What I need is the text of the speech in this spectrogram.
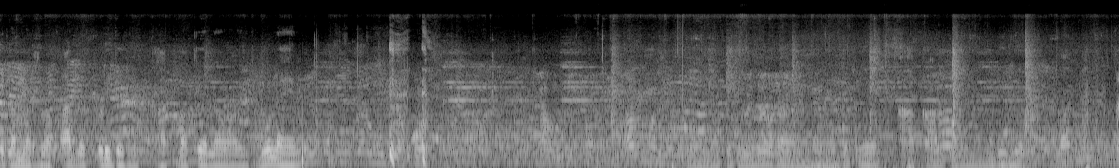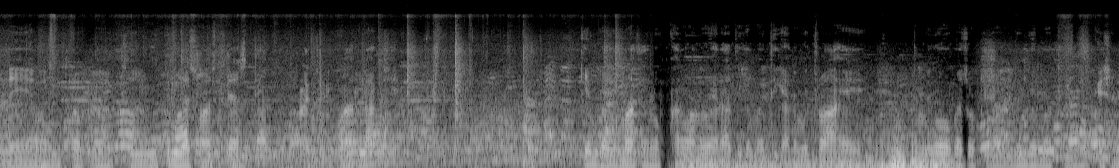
એટલા માટે થોડોક હાથ પડી જાય હાથ બાકી એટલે બોલાય અને હવે મિત્રો આપણે અહીંથી ઉતરી જશું આસ્તે આસ્તે આપણે થોડીક વાર લાગશે. કેમ કે માથે ફરવાનું હોય રાધિકા મધિકા અને મિત્રો આ હે કે ચોટીલા ડુંગરમાંથી લોકેશન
